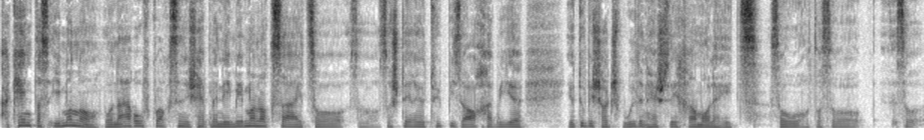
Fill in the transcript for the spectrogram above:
er kennt das immer noch. Als er aufgewachsen ist, hat man ihm immer noch gesagt, so, so, so stereotype Sachen wie, ja, du bist halt schwul, dann hast du sicher einmal AIDS. So, oder so, so,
